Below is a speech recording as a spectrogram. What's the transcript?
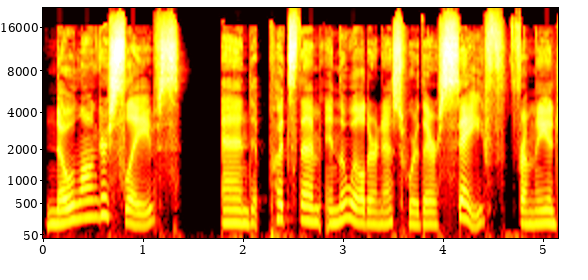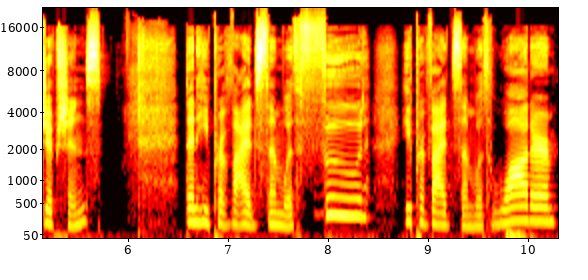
no longer slaves, and puts them in the wilderness where they're safe from the Egyptians. Then he provides them with food, he provides them with water,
